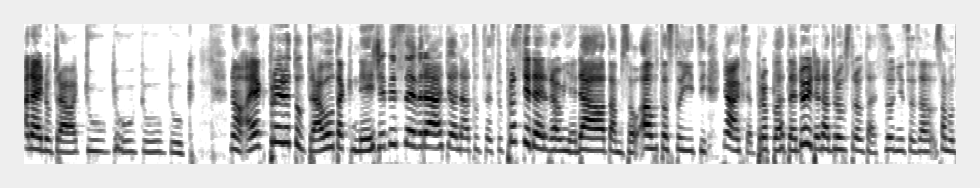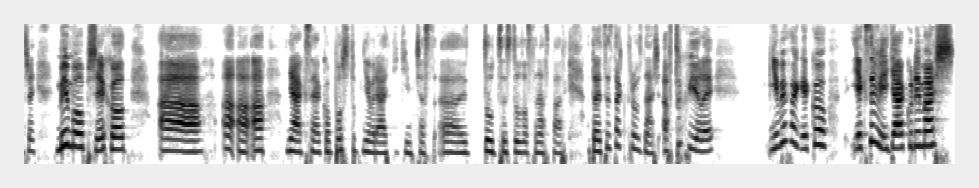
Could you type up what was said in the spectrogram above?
a najednou tráva ťuk, ťuk, ťuk, ťuk. No a jak projde tou trávou, tak ne, že by se vrátil na tu cestu, prostě jde rovně dál, tam jsou auta stojící, nějak se proplete, dojde na druhou stranu té silnice, samozřejmě mimo přechod a, a, a, a nějak se jako postupně vrátí tím čas, uh, tou cestou zase na zpátky. A to je cesta, kterou znáš. A v tu chvíli mě by fakt jako, jak jsem věděla, kudy máš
